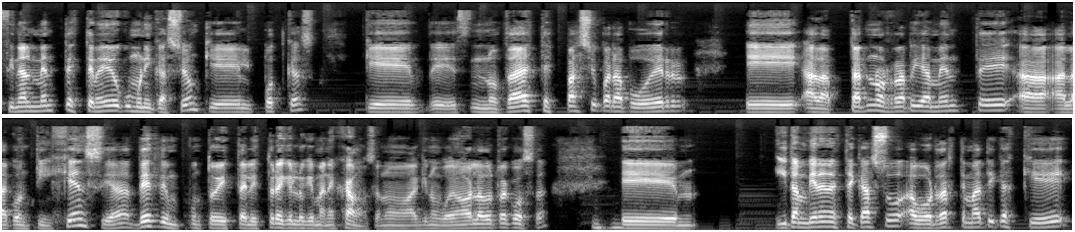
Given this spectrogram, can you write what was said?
finalmente este medio de comunicación que es el podcast que nos da este espacio para poder eh, adaptarnos rápidamente a, la contingencia desde un punto de vista de la historia, que es lo que manejamos. no, aquí no podemos hablar de otra cosa. Eh, y también en este caso abordar temáticas que,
